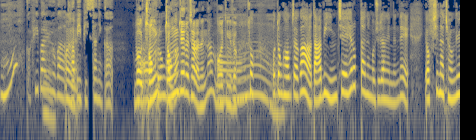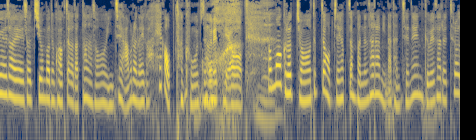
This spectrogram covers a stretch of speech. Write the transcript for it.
그러니까 휘발유가 네. 값이 비싸니까. 뭐 어, 정? 정제를 잘 안 했나? 뭐 하여튼 그래서 어, 그래서 어떤 과학자가 납이 인체에 해롭다는 걸 주장했는데 역시나 정유회사에서 지원받은 과학자가 나타나서 인체에 아무런 해가, 해가 없다고 주장을 했대요. 그래서 뭐 그렇죠. 특정 업체에 협찬받는 사람이나 단체는 그 회사를 틀어,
